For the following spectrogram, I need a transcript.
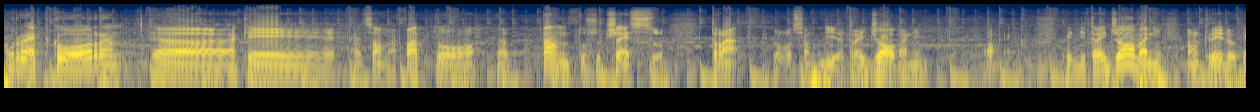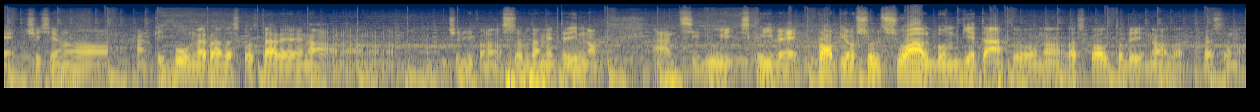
un rapcore uh, che insomma ha fatto tanto successo tra, lo possiamo dire, tra i giovani Oh, ecco. Quindi tra i giovani non credo che ci siano anche i boomer ad ascoltare, no, no, no, no. ci dicono assolutamente di no. Anzi, lui scrive proprio sul suo album vietato no? l'ascolto di... No, questo no,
